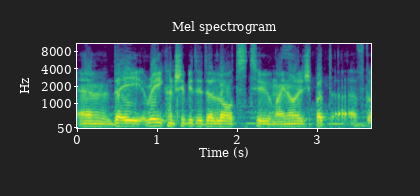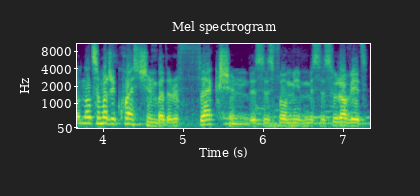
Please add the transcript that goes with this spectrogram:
Um, they really contributed a lot to my knowledge. But I've got not so much a question, but a reflection. This is for me, Mr. Surowiec,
